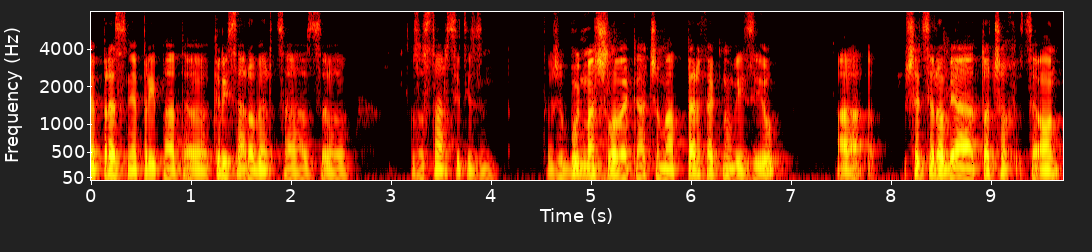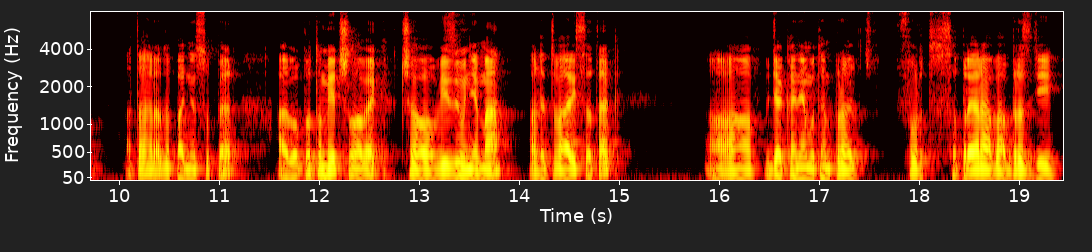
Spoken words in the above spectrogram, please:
je presne prípad uh, Chrisa Robertsa z, zo Star Citizen. Takže buď máš človeka, čo má perfektnú víziu, a všetci robia to, čo chce on a tá hra dopadne super. Alebo potom je človek, čo víziu nemá, ale tvári sa tak a vďaka nemu ten projekt furt sa prerába, brzdí.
